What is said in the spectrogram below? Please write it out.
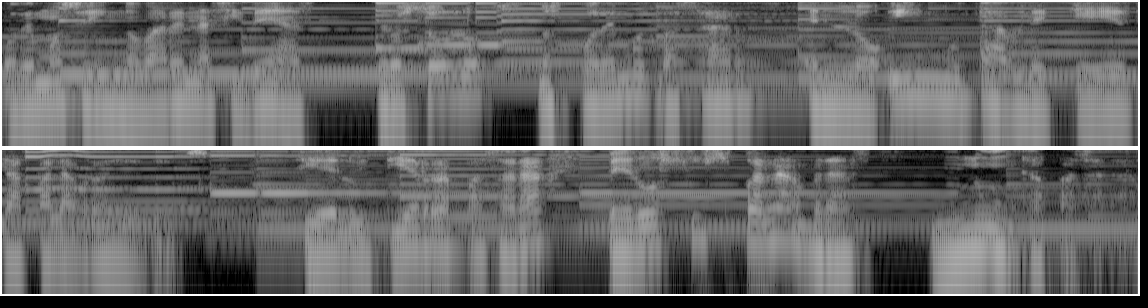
Podemos innovar en las ideas, pero solo nos podemos basar en lo inmutable que es la palabra de Dios. Cielo y tierra pasará, pero sus palabras nunca pasarán.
